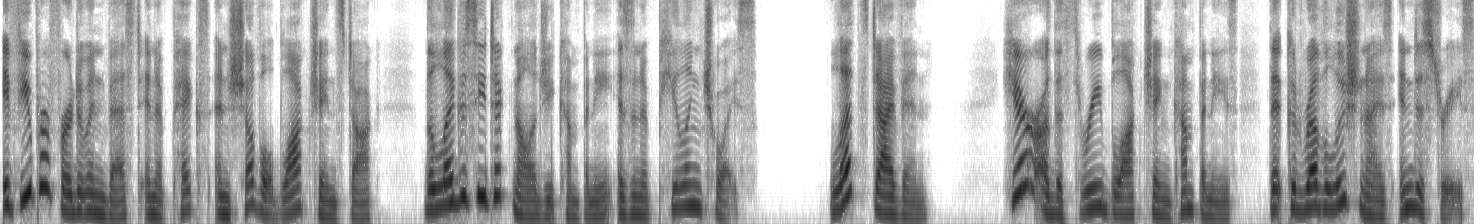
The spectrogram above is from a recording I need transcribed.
If you prefer to invest in a picks and shovel blockchain stock, the Legacy Technology Company is an appealing choice. Let's dive in. Here are the three blockchain companies that could revolutionize industries.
